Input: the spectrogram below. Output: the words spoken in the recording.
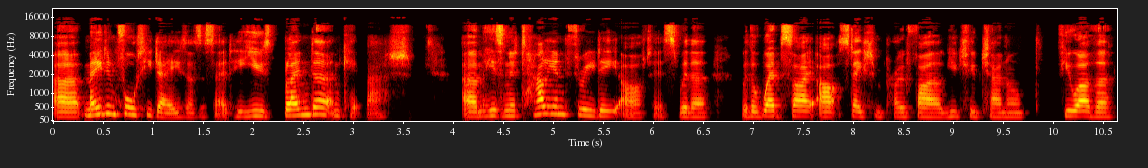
Uh, made in 40 days, as I said, he used Blender and Kitbash. Um, he's an Italian 3D artist with a with a website, ArtStation profile, YouTube channel, a few other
